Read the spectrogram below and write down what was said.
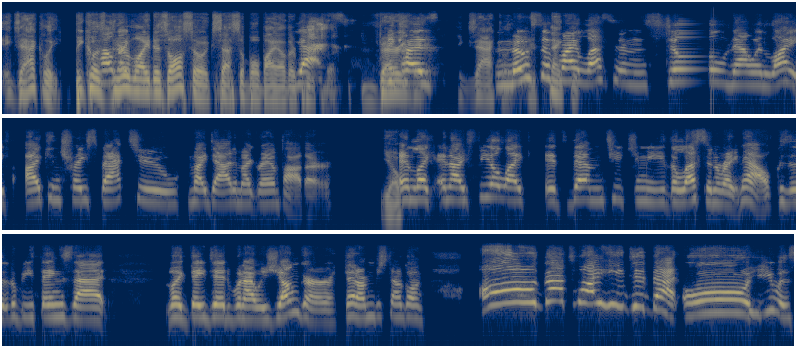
Exactly. Because How, their like- light is also accessible by other Yes, people. Very because exactly. most of Thank my you. lessons still now in life I can trace back to my dad and my grandfather. Yep. and like and i feel like it's them teaching me the lesson right now because it'll be things that like they did when i was younger that i'm just now going oh that's why he did that oh he was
